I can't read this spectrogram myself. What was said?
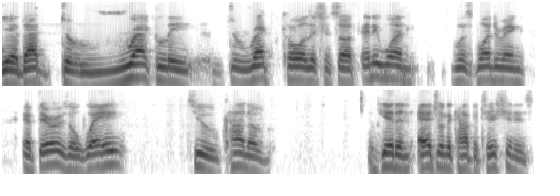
yeah, that directly direct coalition. So if anyone was wondering if there is a way to kind of get an edge on the competition is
